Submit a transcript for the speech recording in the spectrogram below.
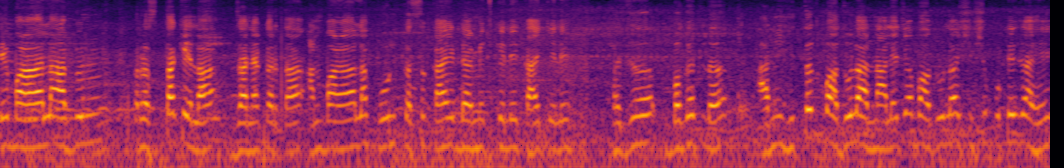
ते बाळाला आपण रस्ता केला जाण्याकरता. आणि बाळाला कोण कसं काय डॅमेज केले काय केले ह्याचं बघितलं आणि इथंच बाजूला नाल्याच्या बाजूला शिशु फुटेज आहे.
